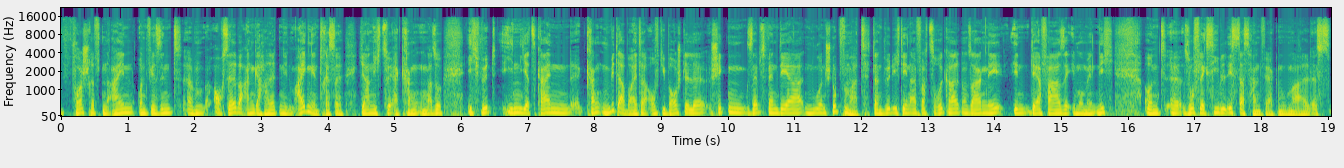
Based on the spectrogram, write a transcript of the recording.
Vorschriften ein und wir sind ähm, auch selber angehalten, im Eigeninteresse ja nicht zu erkranken. Also ich würde Ihnen jetzt keinen kranken Mitarbeiter auf die Baustelle schicken, selbst wenn der nur einen Schnupfen hat. Dann würde ich den einfach zurückhalten und sagen, nee, in der Phase im Moment nicht. Und äh, so flexibel ist das Handwerk nun mal. Es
